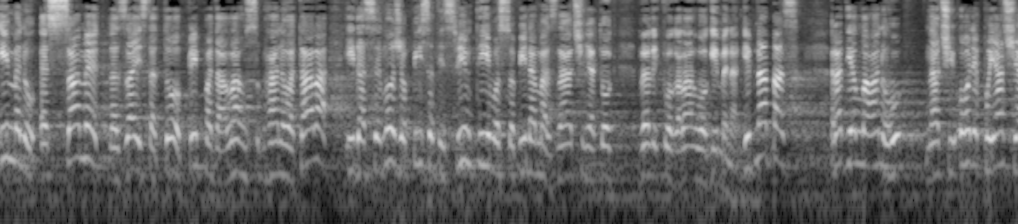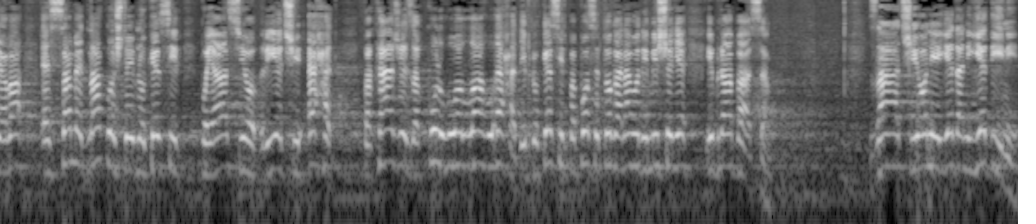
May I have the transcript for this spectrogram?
imenu Esamed, da zaista to pripada Allahu subhanahu wa ta'ala i da se može opisati svim tim osobinama značenja tog velikog Allahovog imena. Ibn Abbas, radijallahu anhu, znači ovdje pojašnjava Esamed nakon što je Ibn Kesir pojasnio riječi Ehad, pa kaže za kul hu Allahu Ehad, Ibn Kesir pa posle toga navodi mišljenje Ibn Abbasa. Znači on je jedan jedini,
